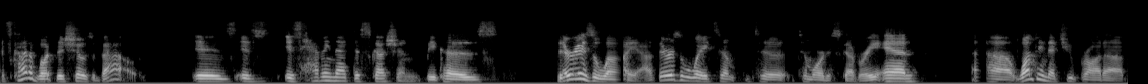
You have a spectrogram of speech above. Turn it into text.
it's kind of what this show's about is is is having that discussion because there is a way out. There is a way to to to more discovery. And uh, one thing that you brought up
